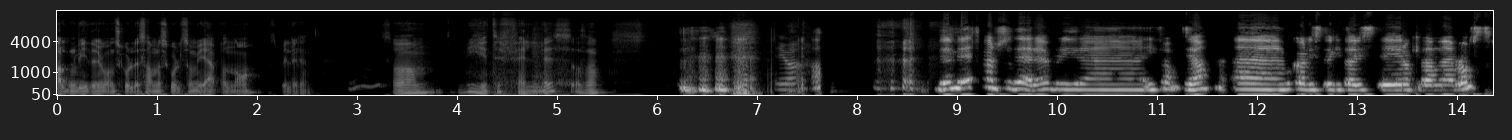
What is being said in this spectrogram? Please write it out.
Halden videregående skole, samme skole som vi er på nå, og spiller inn. Så mye til felles, altså. Ja. Hvem vet, kanskje dere blir eh, i framtida eh, vokalist og gitarist i rockebandet Blomst?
